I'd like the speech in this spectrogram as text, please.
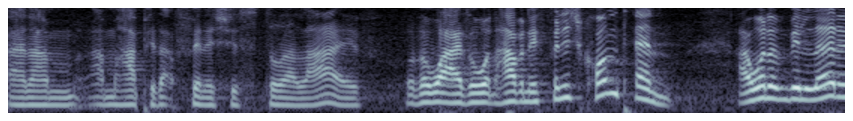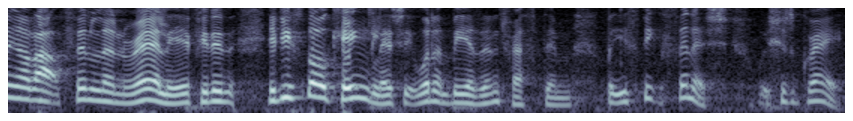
And I'm I'm happy that Finnish is still alive. Otherwise I wouldn't have any Finnish content. I wouldn't be learning about Finland really if you didn't. If you spoke English, it wouldn't be as interesting. But you speak Finnish, which is great.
